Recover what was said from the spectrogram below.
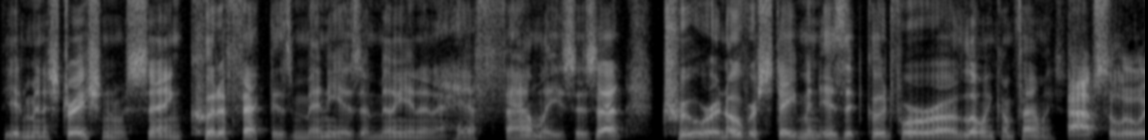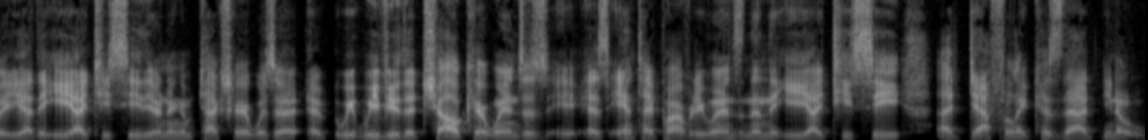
the administration was saying could affect as many as a million and a half families. Is that true or an overstatement? Is it good for uh, low income families? Absolutely. Yeah. The EITC, the earned income tax credit, was a, a we, we view the child care wins as, as anti poverty wins. And then the EITC uh, definitely, because that, you know,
